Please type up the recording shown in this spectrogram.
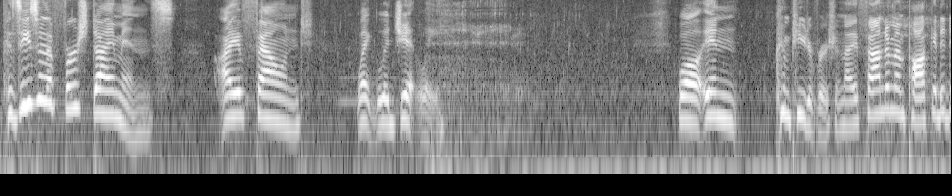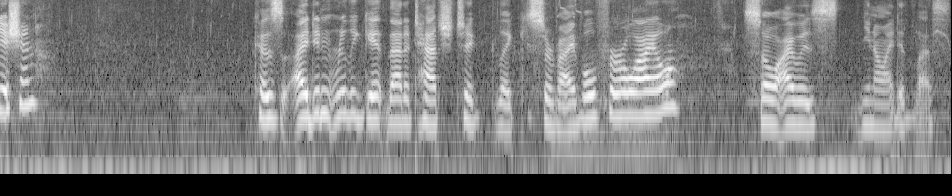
Because these are the first diamonds I have found, like, legitly. Well, in computer version. I found him in Pocket Edition. Because I didn't really get that attached to, like, survival for a while. So I was, you know, I did less.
